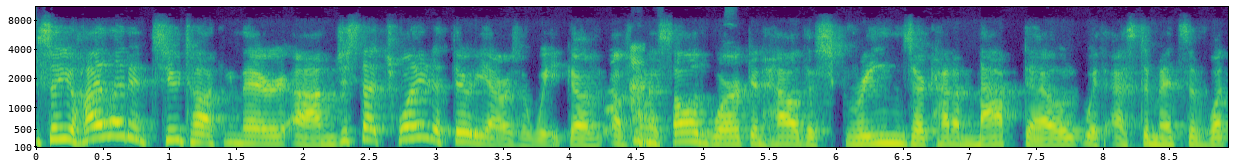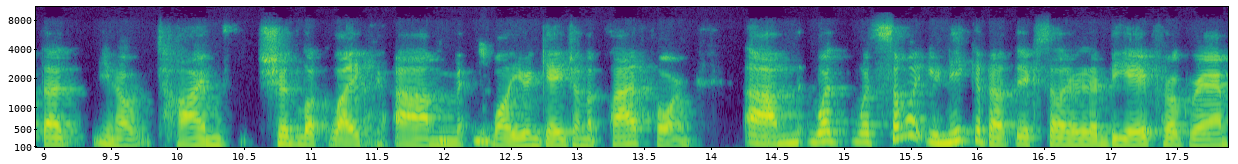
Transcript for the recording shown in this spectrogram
So you highlighted too talking there, um, just that 20 to 30 hours a week of, of kind of solid work and how the screens are kind of mapped out with estimates of what that, you know, time should look like um, mm-hmm. while you engage on the platform. Um, what what's somewhat unique about the accelerated MBA program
